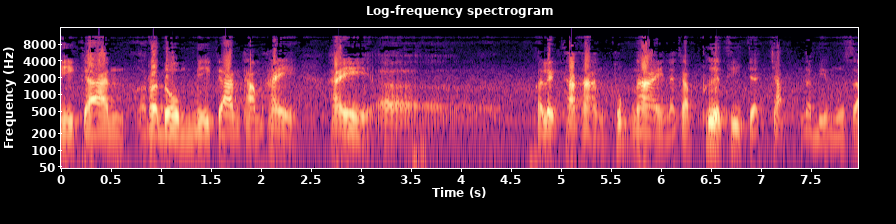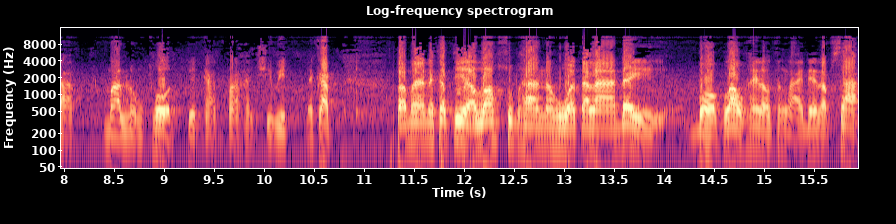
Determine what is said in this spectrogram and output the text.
มีการระดมมีการทำให้ให้เขาเรียกทหารทุกนายนะครับ เพื่อที่จะจับนบีมูซามาลงโทษด้วยการประหารชีวิตนะครับ ต่อมานะครับที่อัลลอฮฺสุบฮานะฮูวตาลาได้บอกเล่าให้เราทั้งหลายได้รับทราบ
